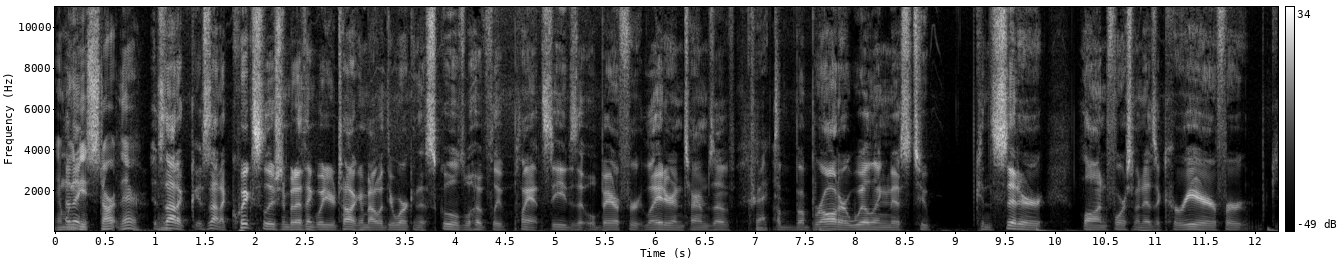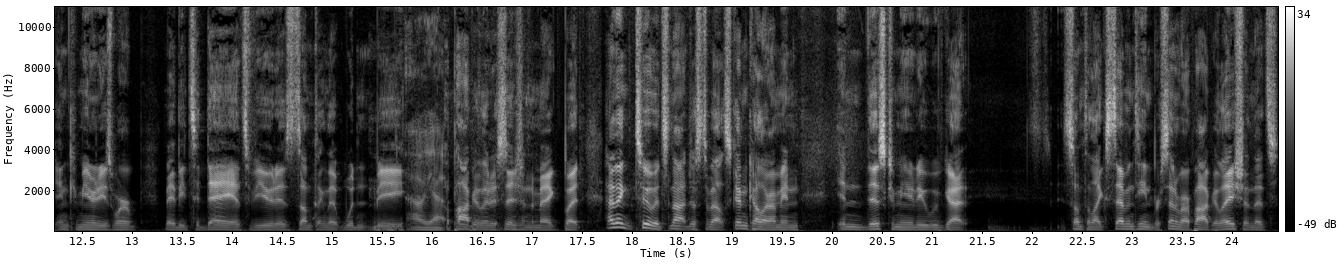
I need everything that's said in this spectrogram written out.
and we need to start there. It's not a it's not a quick solution, but I think what you're talking about with your work in the schools will hopefully plant seeds that will bear fruit later in terms of Correct. A, a broader willingness to consider law enforcement as a career for in communities where maybe today it's viewed as something that wouldn't be Oh, yeah. a popular decision to make. But I think too, it's not just about skin color. I mean, in this community, we've got something like 17% of our population that's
